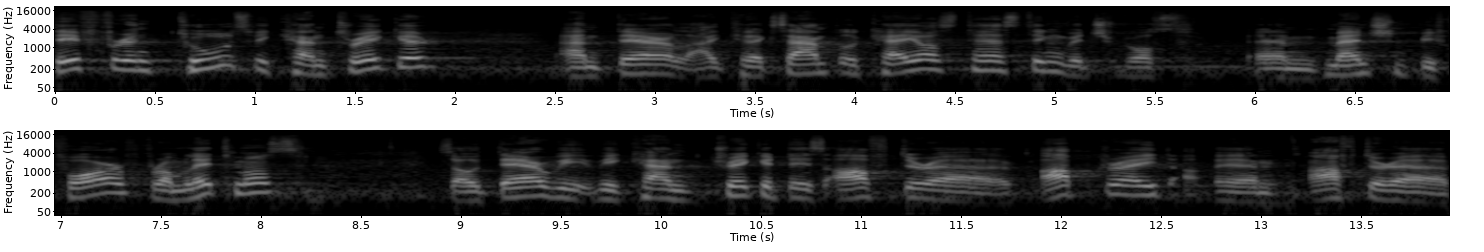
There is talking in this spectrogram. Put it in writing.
different tools we can trigger and there, like for example, chaos testing, which was um, mentioned before from Litmus. So there we, we can trigger this after a upgrade, um, after a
